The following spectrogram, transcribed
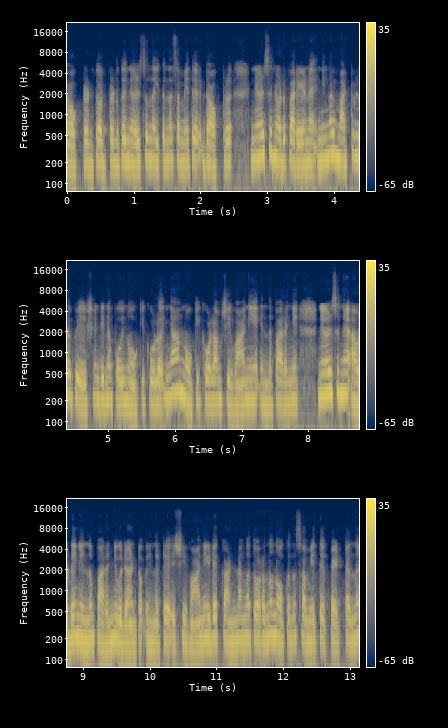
ഡോക്ടർ തൊട്ടടുത്ത് നേഴ്സ് നിൽക്കുന്ന സമയത്ത് ഡോക്ടർ നേഴ്സിനോട് പറയാണ് നിങ്ങൾ മറ്റുള്ള പേഷ്യന്റിനെ പോയി നോക്കിക്കോളൂ. ഞാൻ നോക്കിക്കോളാം ശിവാനിയെ എന്ന് പറഞ്ഞ് നേഴ്സിനെ അവിടെ നിന്നും പറഞ്ഞു വിടാൻ കേട്ടോ എന്നിട്ട് ശിവാനിയുടെ കണ്ണങ്ങ് തുറന്ന് നോക്കുന്ന സമയത്ത് പെട്ടെന്ന്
